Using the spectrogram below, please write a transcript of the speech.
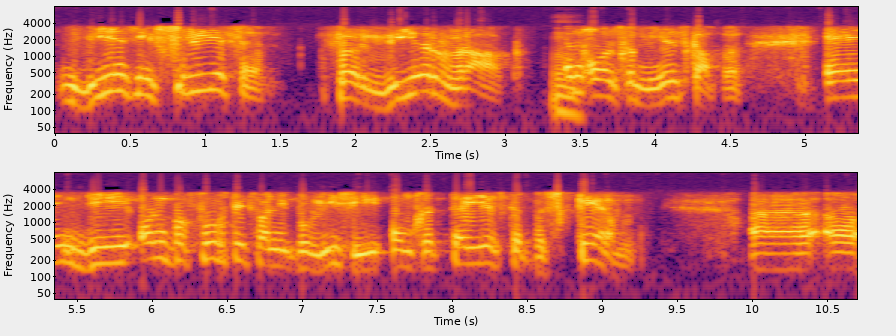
wie is die vrese vir weerwraak in ons gemeenskappe en die onbevoegdheid van die polisie om getuies te beskerm uh, uh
